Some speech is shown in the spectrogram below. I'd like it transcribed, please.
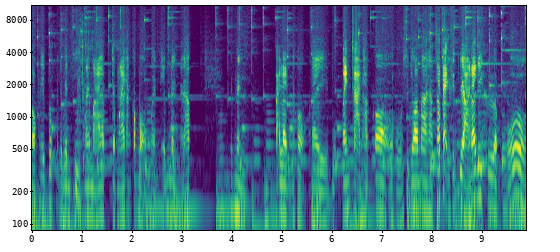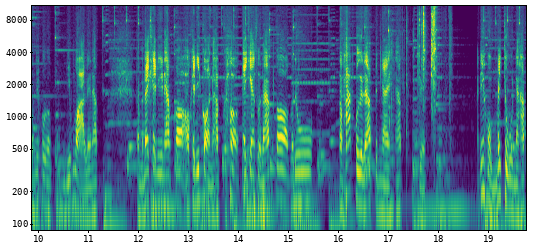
ต็อกนี้ปุ๊บมันจะเป็นสีไม้ไม้ๆจะไม้ทั้งกระบอกเหมือน M1 นะครับ M1 การแลนของในบุกแวนการครับ ก็โอ้โหสุดยอดมากครับ ถ้าแต่งสิบอย่างได้นี่คือแบบโอ้นี่คือแบบยิ้มหวานเลยนะครับ แต่มันได้แค่นี้นะครับ ก็เอาแค่นี้ก่อนนะครับ ก็ใกล้เคียงสุดนะครับ ก็มาดู สภาพปืนแล้วเป็นไงครับโอเคอันนี้ผมไม่จูนนะครับ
